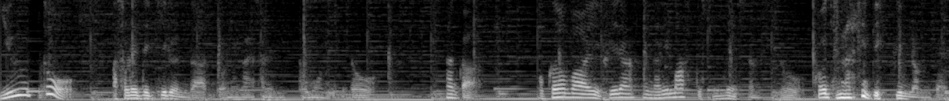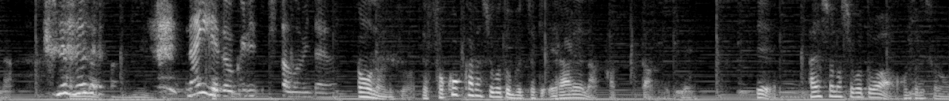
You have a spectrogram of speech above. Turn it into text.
言うと、あ、それできるんだってお願いされると思うんですけど、なんか僕の場合フリーランスになりますって宣言したんですけどこいつ何できんのみたいな 何で独立したのみたいな。そうなんですよ。でそこから仕事ぶっちゃけ得られなかったんですね。で最初の仕事は本当にその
